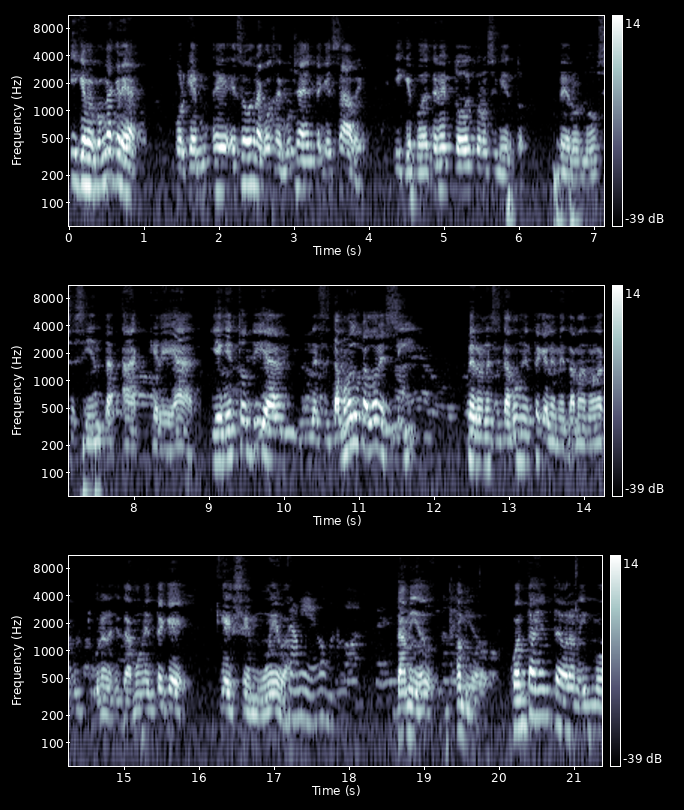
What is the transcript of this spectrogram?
y que me ponga a crear. Porque eh, eso es otra cosa, hay mucha gente que sabe y que puede tener todo el conocimiento, pero no se sienta a crear. Y en estos días necesitamos educadores, sí, pero necesitamos gente que le meta mano a la cultura, necesitamos gente que que se mueva. Da miedo, Da miedo, da miedo. ¿Cuánta gente ahora mismo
